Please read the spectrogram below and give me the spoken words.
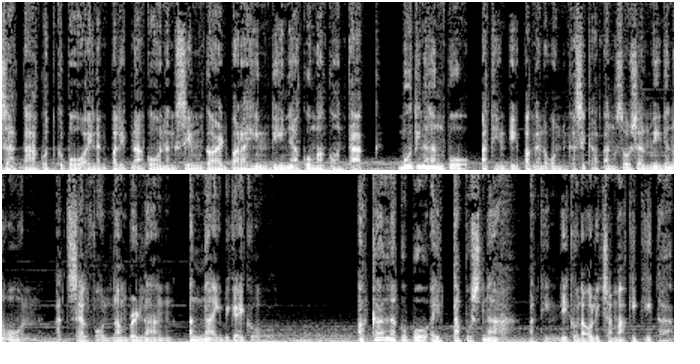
Sa takot ko po ay nagpalit na ako ng SIM card para hindi niya ako makontak. Buti na lang po at hindi pa ganoon kasikat ang social media noon at cellphone number lang ang naibigay ko. Akala ko po ay tapos na at hindi ko na ulit siya makikita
